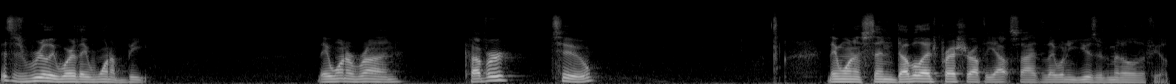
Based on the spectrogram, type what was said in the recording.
this is really where they want to be. They want to run cover two. They want to send double edge pressure off the outside, so they want to use it in the middle of the field.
